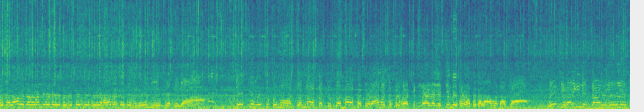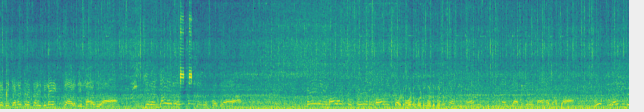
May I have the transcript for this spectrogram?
முதலாவதாக வந்து கொண்டிருப்பது தூத்துக்குடி மாவட்டத்திற்கு விரும்பி பிரமிடா. கெட்டு முத்துக்குமார் செம்மாப்பட்டு செம்மாப்பட்டு ராமசுப்பு காட்டுக்கு மேல லட்சுமிபுரம் முதலாவதாக. ஏற்றி வருகின்ற சாரதி எதிர்ப்பட்டு சமுத்திரக்கலை துணை சாரதி மாரியா. இரண்டாவது தேனி மாவட்டம் தேனி மாவட்டம். போட்டு போட்டு போட்டு போட்டு போட்டு இரண்டாவதாக. ஏற்றி வருகின்ற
